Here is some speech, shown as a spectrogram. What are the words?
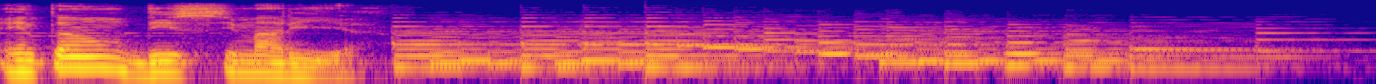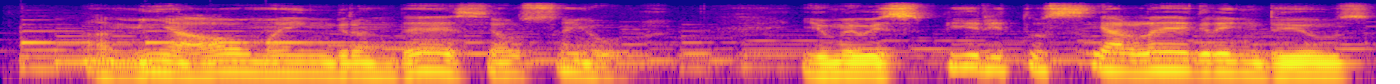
Então disse Maria: A minha alma engrandece ao Senhor, e o meu espírito se alegra em Deus,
